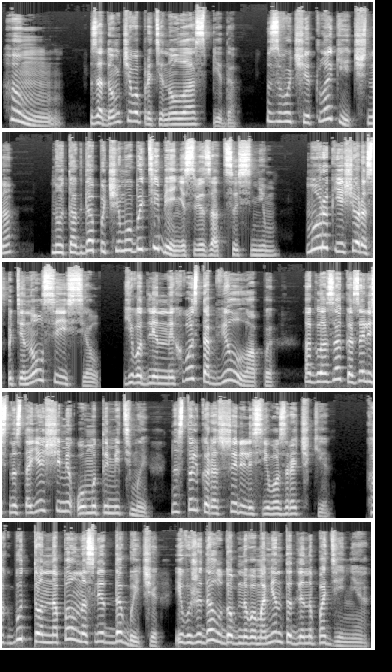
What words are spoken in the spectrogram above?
«Хм...» – задумчиво протянула Аспида. «Звучит логично. Но тогда почему бы тебе не связаться с ним?» Морок еще раз потянулся и сел. Его длинный хвост обвил лапы, а глаза казались настоящими омутами тьмы, настолько расширились его зрачки. Как будто он напал на след добычи и выжидал удобного момента для нападения.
